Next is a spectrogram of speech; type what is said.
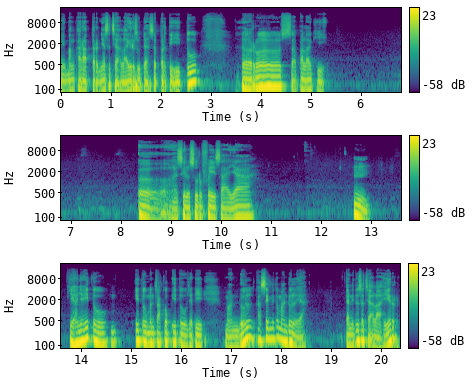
memang karakternya sejak lahir sudah seperti itu. Terus apa lagi? Uh, hasil survei saya, hmm, Ya hanya itu, itu mencakup itu. Jadi mandul, Kasim itu mandul ya. Dan itu sejak lahir,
